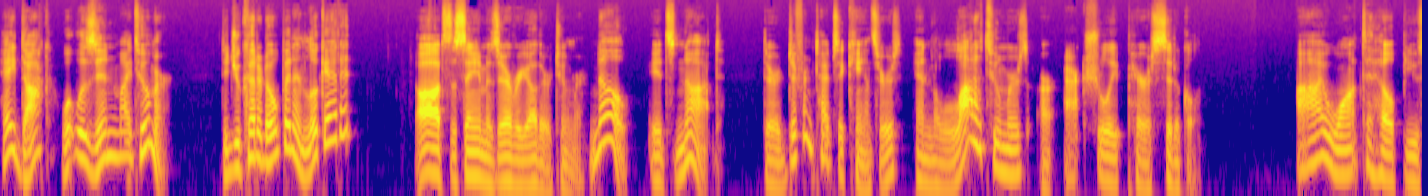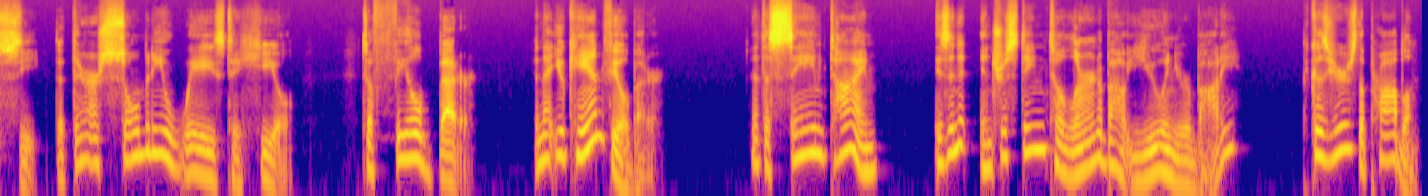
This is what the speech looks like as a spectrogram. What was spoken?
Hey, doc, what was in my tumor? Did you cut it open and look at it? Oh, it's the same as every other tumor. No, it's not. There are different types of cancers, and a lot of tumors are actually parasitical. I want to help you see that there are so many ways to heal, to feel better and that you can feel better. At the same time, isn't it interesting to learn about you and your body? Because here's the problem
